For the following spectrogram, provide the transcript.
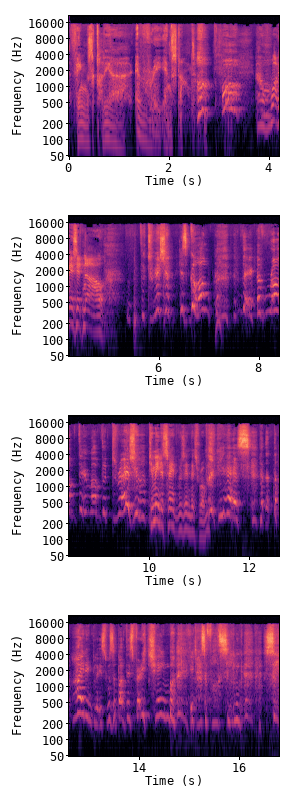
Things clear every instant. Oh, Now, what is it now? The treasure is gone. They have robbed him of the treasure. Do you mean to say it was in this room? Yes, the, hiding place was above this very chamber. It has a false ceiling. See,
